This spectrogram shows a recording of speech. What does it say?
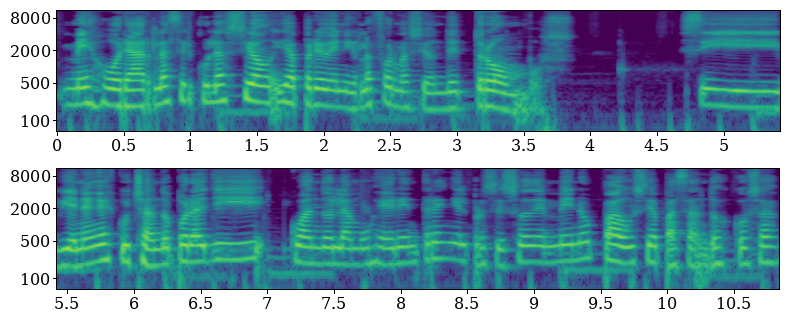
mejorar la circulación y a prevenir la formación de trombos. Si vienen escuchando por allí, cuando la mujer entra en el proceso de menopausia pasan dos cosas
